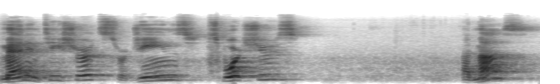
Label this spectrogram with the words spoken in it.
Men in t shirts or jeans, sports shoes, at Mass.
